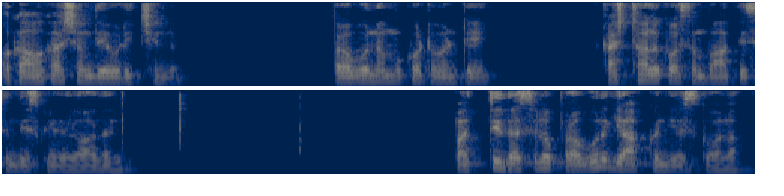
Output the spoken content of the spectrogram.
ఒక అవకాశం దేవుడు ఇచ్చిండు. ప్రభు నమ్ముకోవటం అంటే కష్టాల కోసం బాప్తీసం తీసుకునేది కాదని. ప్రతి దశలో ప్రభువుని జ్ఞాపకం చేసుకోవాలా?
